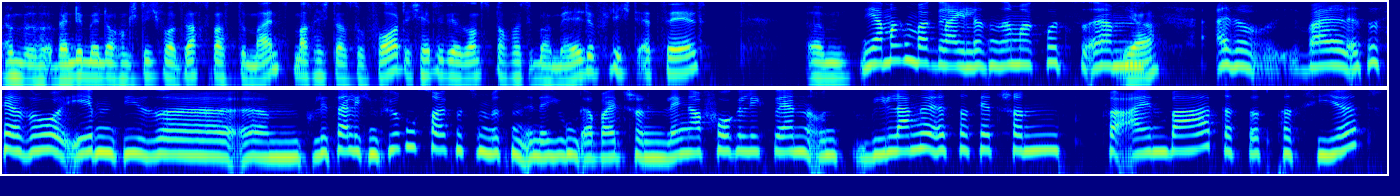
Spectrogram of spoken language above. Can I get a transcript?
Ähm, wenn du mir noch ein Stichwort sagst, was du meinst, mache ich das sofort. Ich hätte dir sonst noch was über Meldepflicht erzählt. Ähm, ja, machen wir gleich. Lassen Sie mal kurz. Ähm, ja. Also, weil es ist ja so, eben diese ähm, polizeilichen Führungszeugnisse müssen in der Jugendarbeit schon länger vorgelegt werden. Und wie lange ist das jetzt schon vereinbart, dass das passiert?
